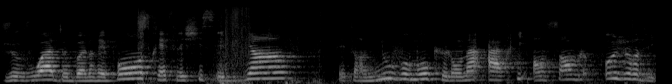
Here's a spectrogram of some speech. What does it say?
je vois de bonnes réponses. Réfléchissez bien. C'est un nouveau mot que l'on a appris ensemble aujourd'hui.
